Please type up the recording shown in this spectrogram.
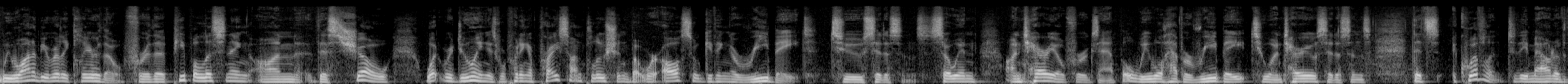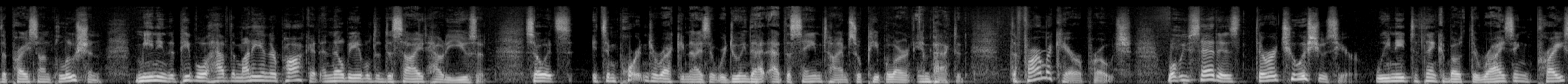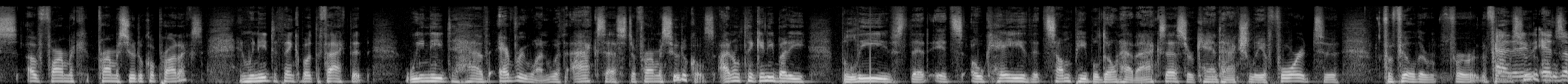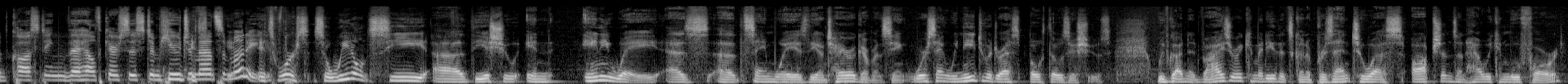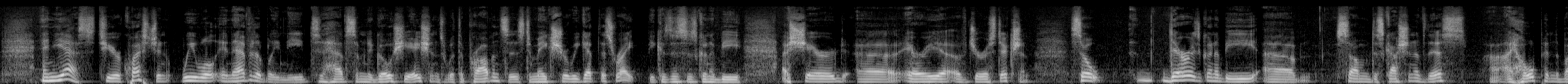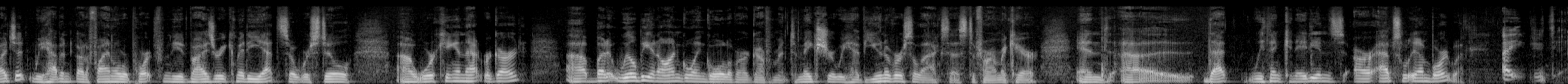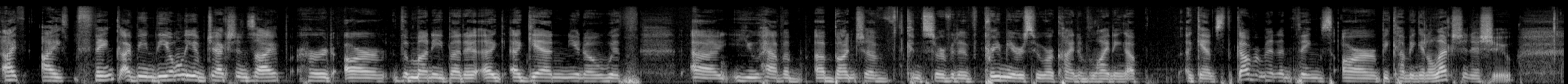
We want to be really clear, though, for the people listening on this show, what we're doing is we're putting a price on pollution, but we're also giving a rebate to citizens. So in Ontario, for example, we will have a rebate to Ontario citizens that's equivalent to the amount of the price on pollution, meaning that people will have the money in their pocket and they'll be able to decide how to use it. So it's it's important to recognize that we're doing that at the same time so people aren't impacted. The pharmacare approach, what we've said is there are two issues here. We need to think about the rising price of pharma- pharmaceutical products, and we need to think about the fact that we need to have everyone with access to pharmaceuticals. I don't think anybody believes that it's okay that some people don't have access or can't actually afford to fulfill their for the pharmaceuticals. And it ends up costing the healthcare system huge It's- amounts of money. it- it's worse. So we don't see uh, the issue in any way as uh, the same way as the Ontario government is seeing. We're saying we need to address both those issues. We've got an advisory committee that's going to present to us options on how we can move forward. And yes, to your question, we will inevitably need to have some negotiations with the provinces to make sure we get this right because this is going to be a shared uh, area of jurisdiction. So there is going to be um, some discussion of this. I hope in the budget. We haven't got a final report from the advisory committee yet, so we're still uh, working in that regard. Uh, but it will be an ongoing goal of our government to make sure we have universal access to pharmacare, and uh, that we think Canadians are absolutely on board with. I, I, I think. I mean, the only objections I've heard are the money, but uh, again, you know, with uh, you have a, a bunch of conservative premiers who are kind of lining up against the government, and things are becoming an election issue.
